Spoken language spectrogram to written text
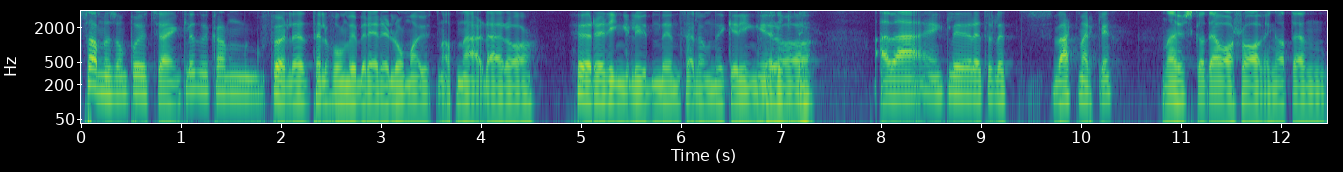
Samme som på utsida, egentlig. Du kan føle telefonen vibrerer i lomma uten at den er der, og høre ringelyden din selv om det ikke ringer. Riktig. Og, nei, det er egentlig rett og slett svært merkelig. Nei, jeg husker at jeg var så avhengig at jeg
